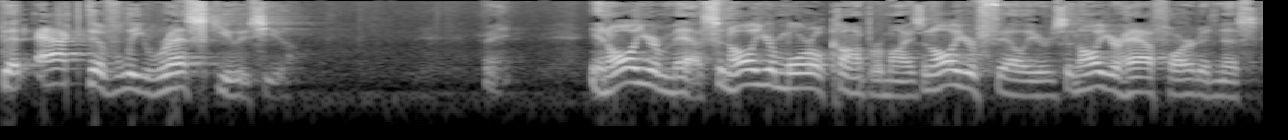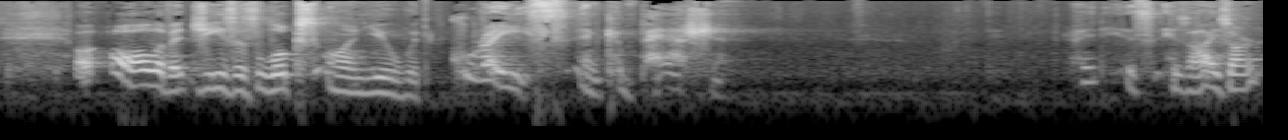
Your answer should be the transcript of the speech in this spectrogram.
that actively rescues you Right? in all your mess, and all your moral compromise, and all your failures, and all your half heartedness, all of it, Jesus looks on you with grace and compassion. Right? His, his eyes aren't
